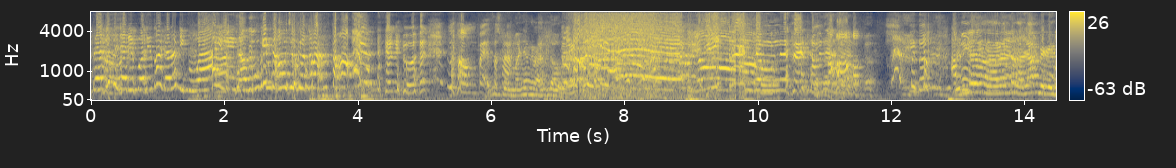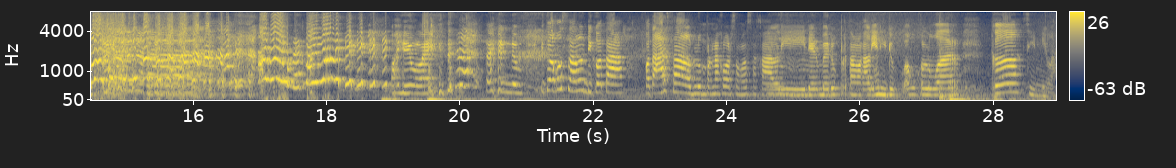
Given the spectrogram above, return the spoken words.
Berarti sejak dibuat itu adalah dibuahi. Nggak mungkin kamu juga ngerantau. dibuat sampai Terus sekarang. temanya ngerantau Jadi random, random, random. Itu aku jadi kan orang ngerantau nggak nyampe kayak gitu Oh ini mulai random. Itu aku selalu di kota belum pernah keluar sama sekali dan baru pertama kalinya di hidupku aku keluar ke sini lah.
